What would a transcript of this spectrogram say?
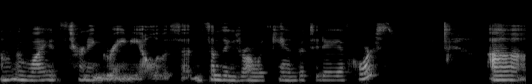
I don't know why it's turning grainy all of a sudden. Something's wrong with Canva today, of course. Um,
